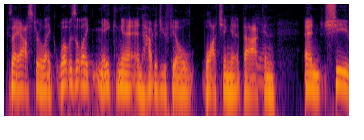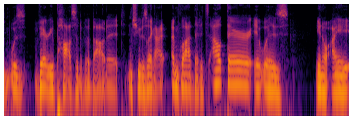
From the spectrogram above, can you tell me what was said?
because I asked her like, what was it like making it, and how did you feel watching it back? Yeah. And and she was very positive about it, and she was like, I, I'm glad that it's out there. It was you know, I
